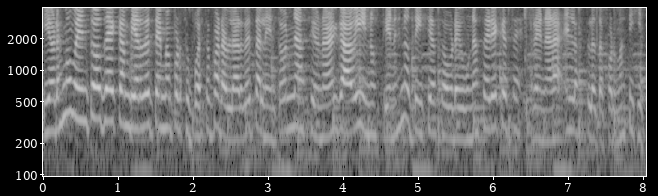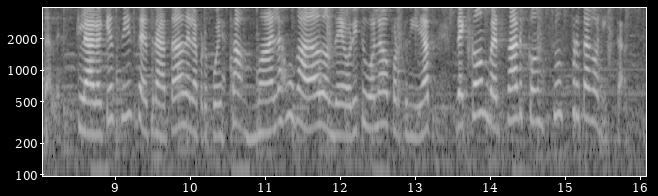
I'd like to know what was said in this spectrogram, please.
Y ahora es momento de cambiar de tema, por supuesto, para hablar de talento nacional. Gaby, nos tienes noticias sobre una serie que se estrenará en las plataformas digitales. Claro que sí, se trata de la propuesta Mala Jugada, donde Ori tuvo la oportunidad de conversar con sus protagonistas.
